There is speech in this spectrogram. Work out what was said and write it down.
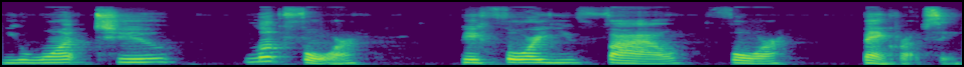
You want to look for before you file for bankruptcy.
